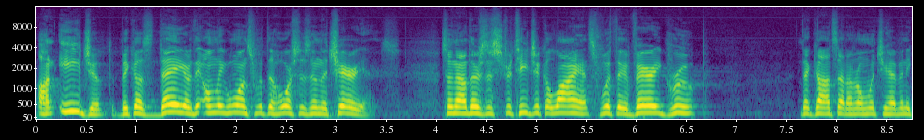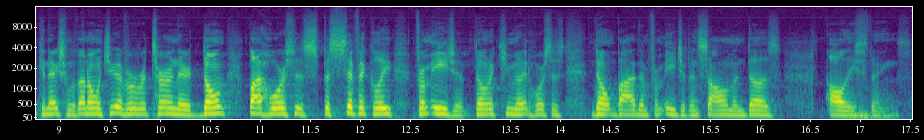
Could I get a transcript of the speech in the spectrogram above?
on Egypt because they are the only ones with the horses and the chariots. So now there's a strategic alliance with a very group that God said, I don't want you to have any connection with. I don't want you to ever return there. Don't buy horses specifically from Egypt. Don't accumulate horses. Don't buy them from Egypt. And Solomon does all these things.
